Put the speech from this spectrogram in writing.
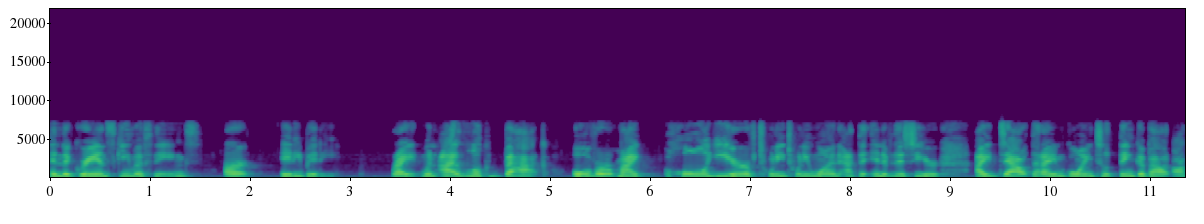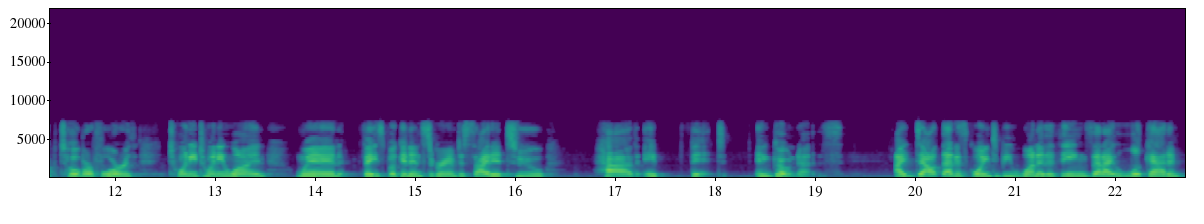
in the grand scheme of things are itty bitty, right? When I look back over my whole year of 2021 at the end of this year, I doubt that I am going to think about October 4th, 2021, when Facebook and Instagram decided to have a fit and go nuts. I doubt that is going to be one of the things that I look at and,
